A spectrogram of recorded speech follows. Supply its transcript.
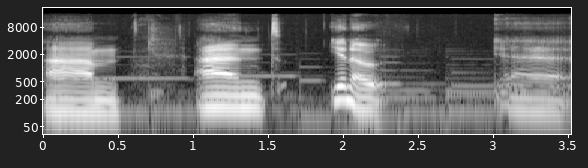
Um, and, you know, uh,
